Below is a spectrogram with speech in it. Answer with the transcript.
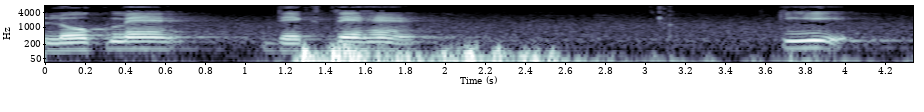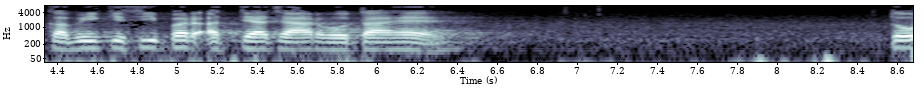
लोक में देखते हैं कि कभी किसी पर अत्याचार होता है तो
